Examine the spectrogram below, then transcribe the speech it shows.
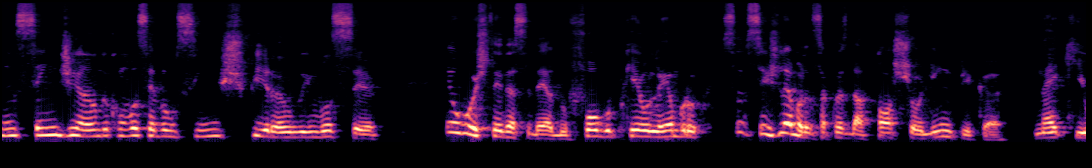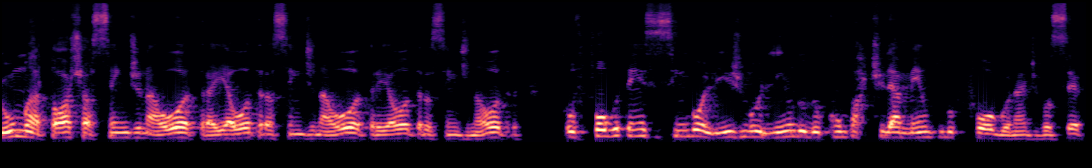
incendiando com você, vão se inspirando em você. Eu gostei dessa ideia do fogo porque eu lembro, vocês lembram dessa coisa da tocha olímpica, né, que uma tocha acende na outra e a outra acende na outra e a outra acende na outra? O fogo tem esse simbolismo lindo do compartilhamento do fogo, né, de você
